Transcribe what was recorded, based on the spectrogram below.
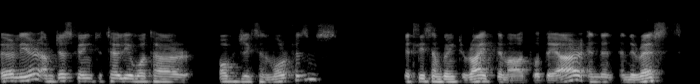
earlier, I'm just going to tell you what are objects and morphisms. At least I'm going to write them out what they are, and then and the rest,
